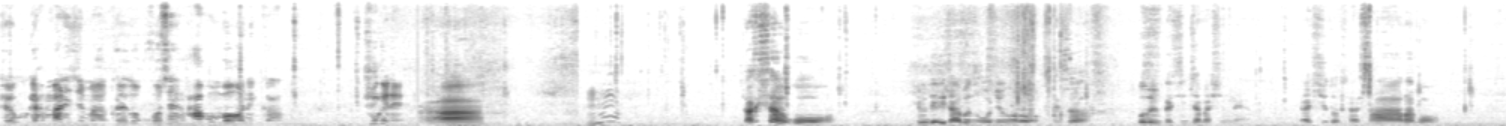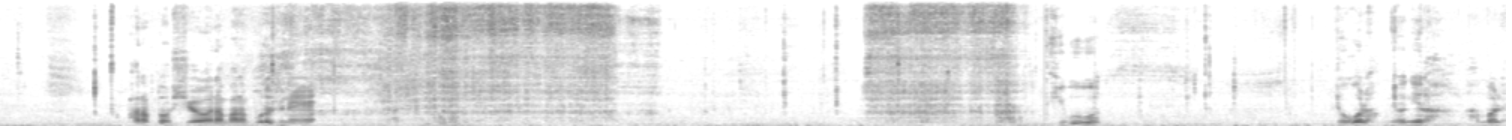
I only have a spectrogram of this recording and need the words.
결국에 한 마리지만 그래도 고생하고 먹으니까 죽이네. 아, 음? 낚시하고 힘들게 잡은 오징어로 해서 먹으니까 진짜 맛있네. 날씨도 쌀쌀하고 바람도 시원한 바람 불어주네. 귀 부분. 요거랑 면이랑 한 번에.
